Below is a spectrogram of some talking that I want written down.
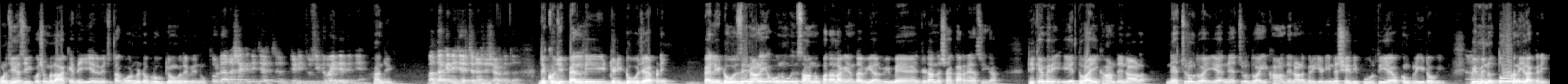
ਹੁਣ ਜੇ ਅਸੀਂ ਕੁਝ ਮਿਲਾ ਕੇ ਦਈਏ ਇਹਦੇ ਵਿੱਚ ਤਾਂ ਗਵਰਨਮੈਂਟ ਅਪਰੂਵ ਕਿਉਂ ਦੇਵੇ ਇਹਨੂੰ? ਤੁਹਾਡਾ ਨਸ਼ਾ ਕਿੰਨੇ ਚਿਰ ਚ ਜਿਹੜੀ ਤੁਸੀਂ ਦਵਾਈ ਦੇ ਦਿੰਦੇ ਆ? ਹਾਂਜੀ। ਬੰਦਾ ਕਿੰਨੇ ਚਿਰ ਚ ਨਸ਼ਾ ਛੱਡ ਦਿੰਦਾ? ਦੇਖੋ ਜੀ ਪਹਿਲੀ ਜਿਹੜੀ ਡੋਜ਼ ਹੈ ਆਪਣੀ ਪਹਿਲੀ ਡੋਜ਼ ਦੇ ਨਾਲ ਹੀ ਉਹਨੂੰ ਇਨਸਾਨ ਨੂੰ ਪਤਾ ਲੱਗ ਜਾਂਦਾ ਵੀ ਯਾਰ ਵੀ ਮੈਂ ਜਿਹੜਾ ਨਸ਼ਾ ਕਰ ਰਿਹਾ ਸੀਗਾ ਠੀਕ ਹੈ ਮੇਰੀ ਇਹ ਦਵਾਈ ਖਾਣ ਦੇ ਨਾਲ ਨੈਚੁਰਲ ਦਵਾਈ ਹੈ ਨੈਚੁਰਲ ਦਵਾਈ ਖਾਣ ਦੇ ਨਾਲ ਮੇਰੀ ਜਿਹੜੀ ਨਸ਼ੇ ਦੀ ਪੂਰਤੀ ਹੈ ਉਹ ਕੰਪਲੀਟ ਹੋ ਗਈ ਵੀ ਮੈਨੂੰ ਤੋੜ ਨਹੀਂ ਲੱਗ ਰਹੀ।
